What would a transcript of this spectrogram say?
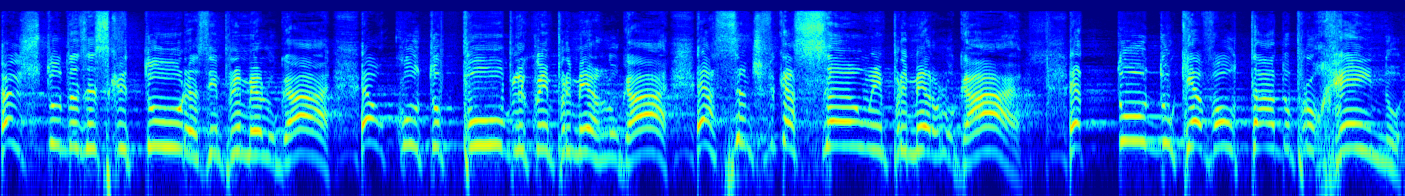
é o estudo das Escrituras em primeiro lugar, é o culto público em primeiro lugar, é a santificação em primeiro lugar, é tudo que é voltado para o reino,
